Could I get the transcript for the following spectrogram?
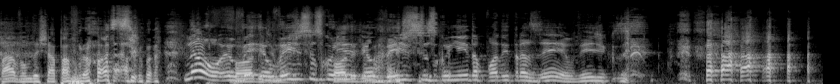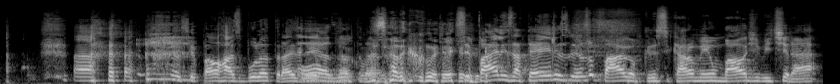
Pá, vamos deixar pra próxima. Não, eu, ve- eu vejo se os Foda guri, eu vejo se os guri ainda podem trazer. Eu vejo que... Esse pau rasbula atrás dele. É, conversada com ele. Se pá, eles até eles mesmos pagam, porque eles ficaram meio mal de me tirar.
